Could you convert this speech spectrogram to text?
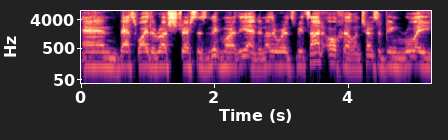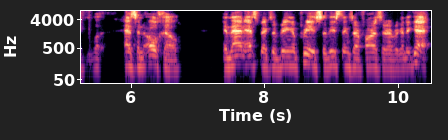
and that's why the Rosh stresses nigmar at the end. In other words, mitzad ochel in terms of being roy as an ochel, in that aspect of being a priest. So these things are far as they're ever going to get.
